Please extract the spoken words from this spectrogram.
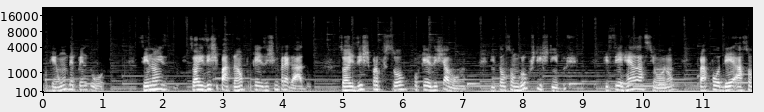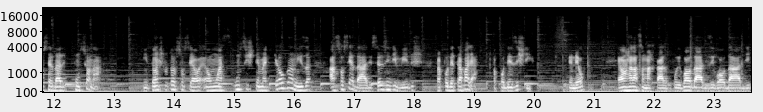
porque um depende do outro. Se não, só existe patrão porque existe empregado. Só existe professor porque existe aluno. Então são grupos distintos que se relacionam para poder a sociedade funcionar. Então, a estrutura social é uma, um sistema que organiza a sociedade, seus indivíduos, para poder trabalhar, para poder existir. Entendeu? É uma relação marcada por igualdade, desigualdade,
